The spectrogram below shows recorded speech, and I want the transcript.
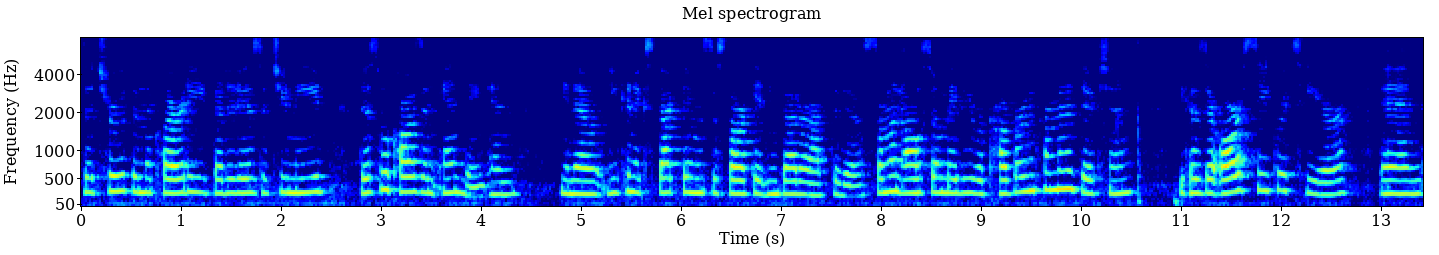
the truth and the clarity that it is that you need, this will cause an ending. And, you know, you can expect things to start getting better after this. Someone also may be recovering from an addiction because there are secrets here. And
